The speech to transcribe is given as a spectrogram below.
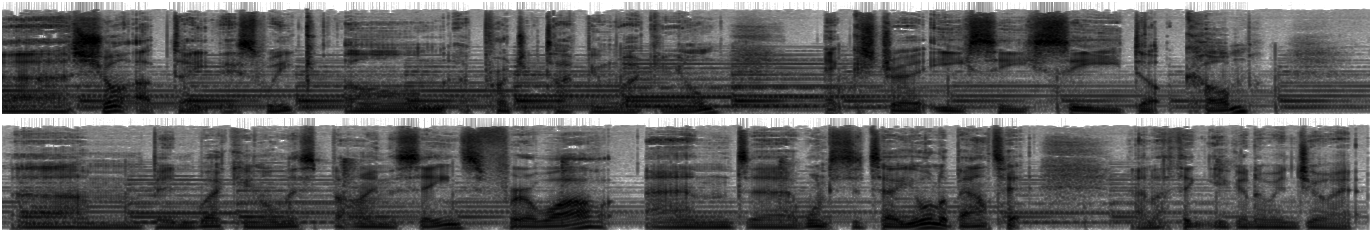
Uh, short update this week on a project I've been working on, extraecc.com. Um, been working on this behind the scenes for a while and uh, wanted to tell you all about it, and I think you're going to enjoy it.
